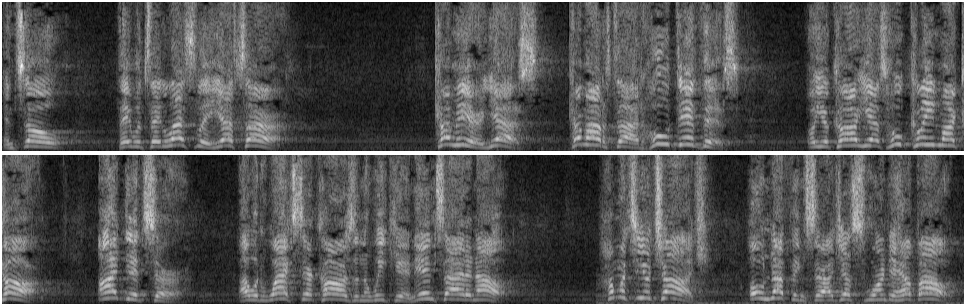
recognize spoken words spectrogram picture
And so they would say, Leslie, yes, sir. Come here, yes. Come outside. Who did this? Oh, your car? Yes. Who cleaned my car? I did, sir. I would wax their cars in the weekend, inside and out. How much do you charge? Oh, nothing, sir. I just wanted to help out.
